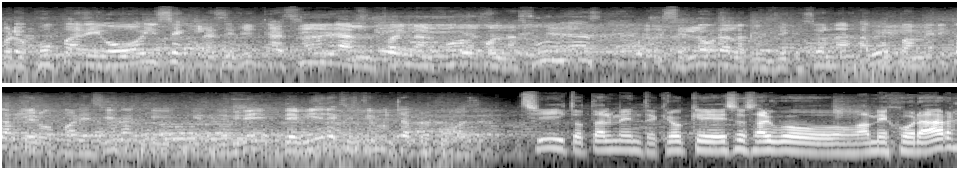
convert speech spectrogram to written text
preocupa, digo, hoy se clasifica así al Final Four con las uñas, se logra la clasificación a, Copa América, pero pareciera que, que debiera, debiera existir mucha preocupación. Sí, totalmente. Creo que eso es algo a mejorar,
